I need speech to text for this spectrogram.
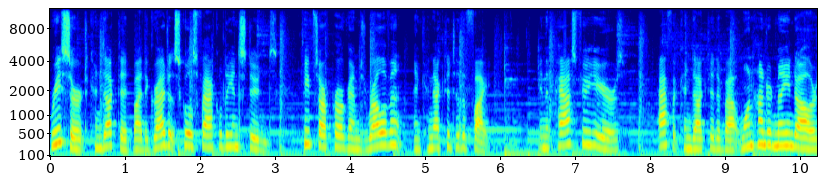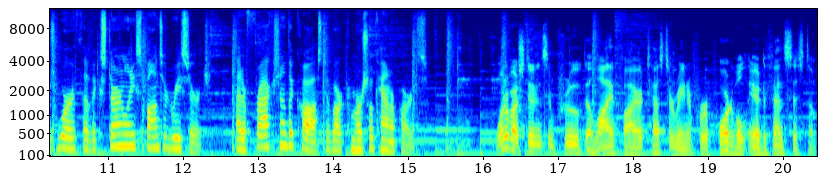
Research conducted by the graduate school's faculty and students keeps our programs relevant and connected to the fight. In the past few years, AFIT conducted about $100 million worth of externally sponsored research at a fraction of the cost of our commercial counterparts. One of our students improved a live fire test arena for a portable air defense system.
